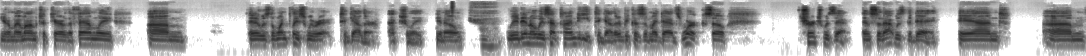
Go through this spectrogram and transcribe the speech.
You know, my mom took care of the family. Um, and it was the one place we were together, actually. You know, yeah. we didn't always have time to eat together because of my dad's work. So church was it. And so that was the day. And um,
